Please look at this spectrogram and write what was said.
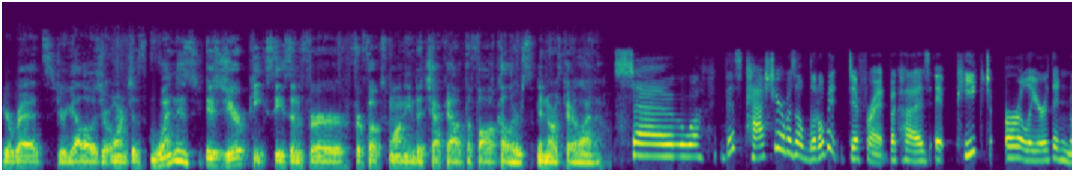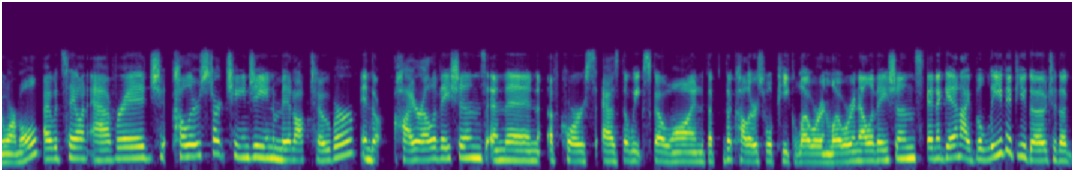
your reds, your yellows, your oranges. When is is your peak season for for folks wanting to check out the fall colors in North Carolina? So, this past year was a little bit different because it peaked earlier than normal. I would say on average, colors start changing mid October in the higher elevations. And then, of course, as the weeks go on, the, the colors will peak lower and lower in elevations. And again, I believe if you go to the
